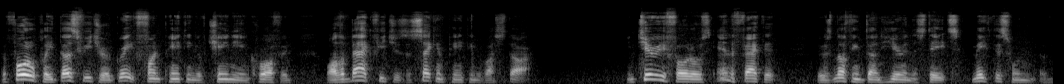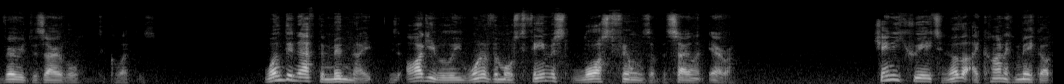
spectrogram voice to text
the photo plate does feature a great front painting of Chaney and Crawford, while the back features a second painting of our star. Interior photos and the fact that there was nothing done here in the States make this one very desirable to collectors. London After Midnight is arguably one of the most famous lost films of the silent era. Chaney creates another iconic makeup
